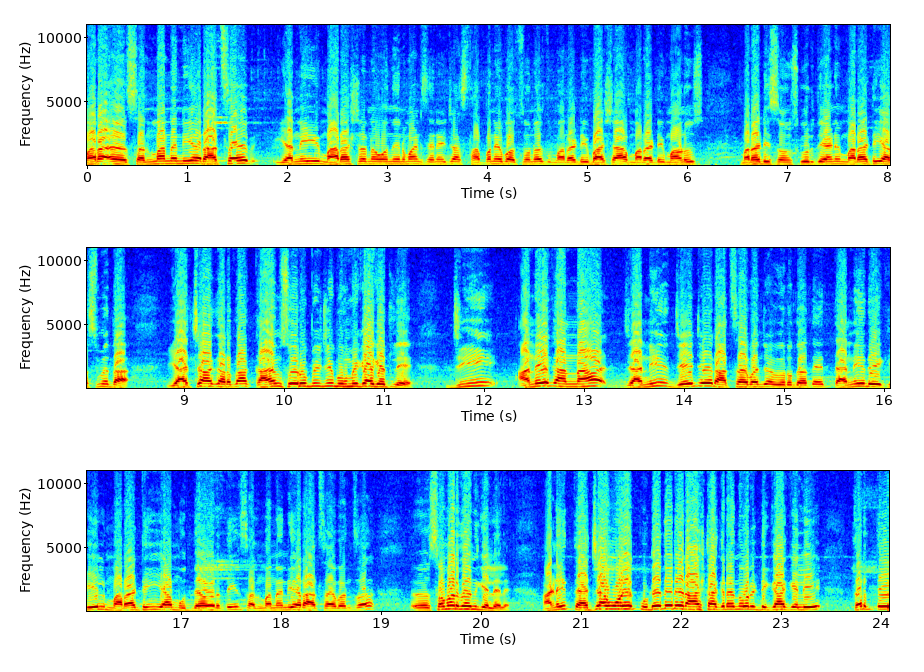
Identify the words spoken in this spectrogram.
मरा सन्माननीय राजसाहेब यांनी महाराष्ट्र नवनिर्माण सेनेच्या स्थापनेपासूनच मराठी भाषा मराठी माणूस मराठी संस्कृती आणि मराठी अस्मिता याच्याकरता कायमस्वरूपी जी भूमिका घेतली आहे, जी अनेकांना ज्यांनी जे जे राजसाहेबांच्या विरोधात आहे त्यांनी देखील मराठी या मुद्द्यावरती सन्माननीय राजसाहेबांचं समर्थन केलेलं आहे. आणि त्याच्यामुळे कुठेतरी राज ठाकरेंवर टीका केली तर ते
